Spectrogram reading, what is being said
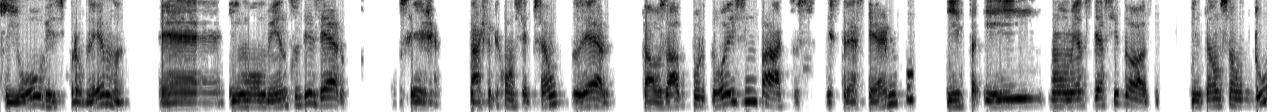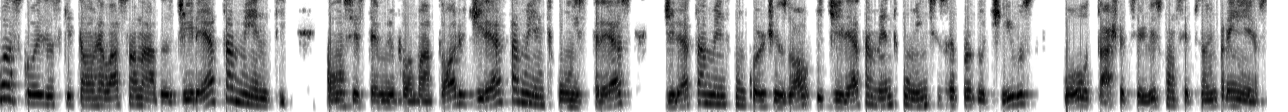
que houve esse problema é, em momentos de zero. Ou seja, taxa de concepção zero, causado por dois impactos, estresse térmico e, e momentos de acidose. Então, são duas coisas que estão relacionadas diretamente com o sistema inflamatório, diretamente com o estresse, diretamente com cortisol e diretamente com índices reprodutivos ou taxa de serviço, concepção e prenhez.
